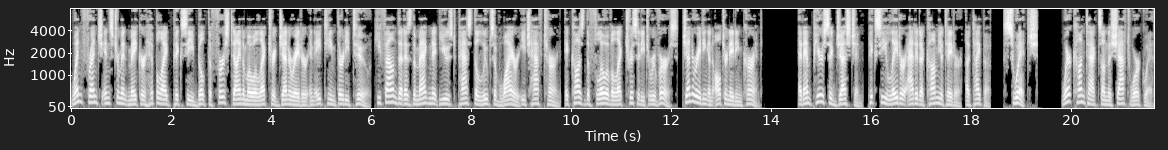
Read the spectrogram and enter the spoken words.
When French instrument maker Hippolyte Pixii built the first dynamo-electric generator in 1832, he found that as the magnet used passed the loops of wire each half-turn, it caused the flow of electricity to reverse, generating an alternating current. At Ampère's suggestion, Pixii later added a commutator, a type of «switch», where contacts on the shaft work with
